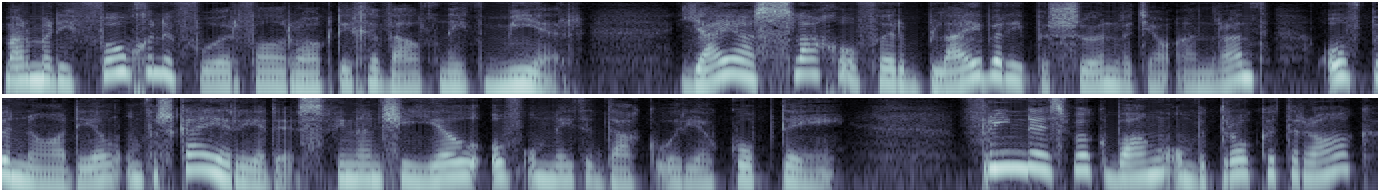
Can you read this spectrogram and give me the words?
maar met die volgende voorval raak die geweld net meer. Jy as slagoffer bly by die persoon wat jou aanrand of benadeel om verskeie redes, finansiëel of om net 'n dak oor jou kop te hê. Vriende is ook bang om betrokke te raak.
